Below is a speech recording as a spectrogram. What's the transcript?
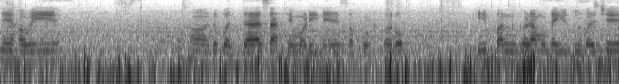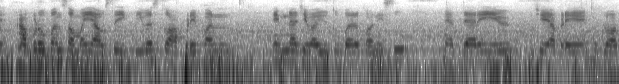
ને હવે હા, તો બધા સાથે મળીને સપોર્ટ કરો. એ પણ ઘણા મોટા યુટ્યુબર છે. આપણો પણ સમય આવશે એક દિવસ, તો આપણે પણ એમના જેવા યુટ્યુબર બનીશું. ને અત્યારે એ જે આપણે બ્લોગ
